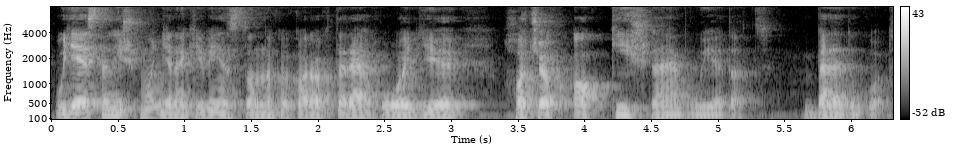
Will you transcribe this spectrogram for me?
Ugye ezt el is mondja neki Winstonnak a karaktere, hogy ha csak a kislábújadat beledugod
